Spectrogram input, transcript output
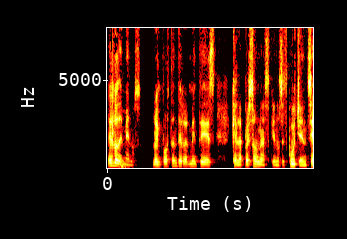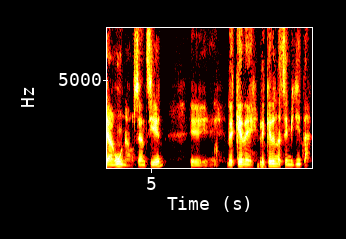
es lo de menos. Lo importante realmente es que las personas que nos escuchen, sea una o sean cien, eh, le, quede, le quede una semillita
